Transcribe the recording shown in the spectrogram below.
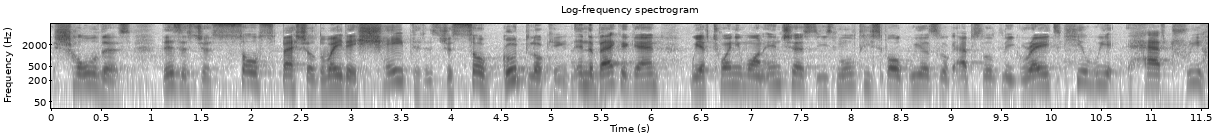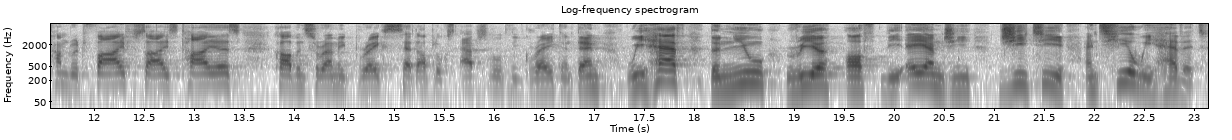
shoulders. This is just so special. The way they shaped it is just so good looking. In the back again, we have 21 inches. These multi-spoke wheels look absolutely great. Here we have 305 size tires. Carbon ceramic brakes setup looks absolutely great. And then we have the new rear of the AMG GT. And here we have it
